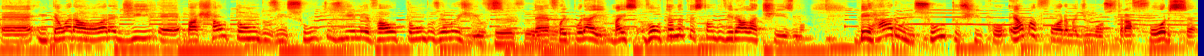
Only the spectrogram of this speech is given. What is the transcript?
é, então era hora de é, baixar o tom dos insultos e elevar o tom dos elogios, Sim, sim, né? Foi por aí. Mas voltando à questão do viralatismo, berrar o insulto, Chico, é uma forma de mostrar força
